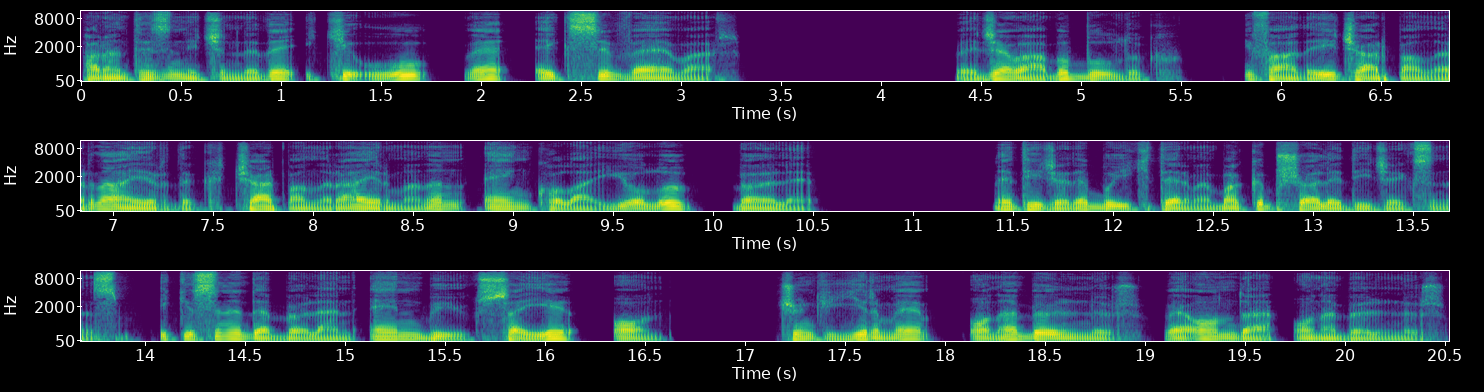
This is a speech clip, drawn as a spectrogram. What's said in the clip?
Parantezin içinde de 2u ve eksi v var. Ve cevabı bulduk. İfadeyi çarpanlarına ayırdık. Çarpanları ayırmanın en kolay yolu böyle. Neticede bu iki terime bakıp şöyle diyeceksiniz. İkisini de bölen en büyük sayı 10. Çünkü 20 10'a bölünür ve 10 da 10'a bölünür.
